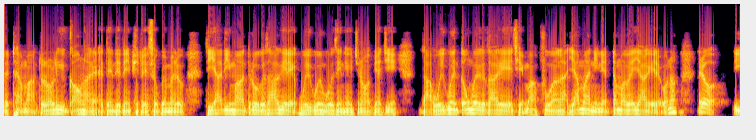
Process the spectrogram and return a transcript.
လက်ထက်မှာတော်တော်လေးကောင်းလာတဲ့အသင်းတစ်သင်းဖြစ်တယ်ဆိုပေမဲ့လို့ဒီဟာဒီမှာသူတို့ကစားခဲ့တဲ့အဝေးကွင်းပွဲစဉ်တွေကိုကျွန်တော်ပြန်ကြည့်ရင်ဒါအဝေးကွင်း၃ဘဲကစားခဲ့တဲ့အချိန်မှာဖူဝမ်ကရမတ်အနေနဲ့တမပဲရခဲ့တယ်ပေါ့နော်အဲ့တော့ဒီ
